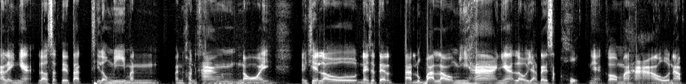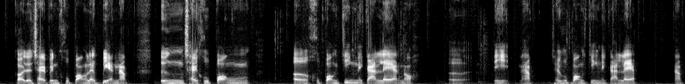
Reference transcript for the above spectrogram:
อะไรเงี้ยแล้วสเตตัสที่เรามีมัน มันค่อนข้างน้อย อย่างเช่นเราในสเตตัสลูกบาสเรามี5เงี้ยเราอยากได้สัก6เนี่ยก็มาหาเอานะครับ ก็จะใช้เป็นคูปองแลกเปลี่ยนนะครับ ซึ่งใช้คูปองเอ่อคูปองจริงในการแลกเนาะเออนี่นะครับใช้คูปองจริงในการแลกนะครับ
